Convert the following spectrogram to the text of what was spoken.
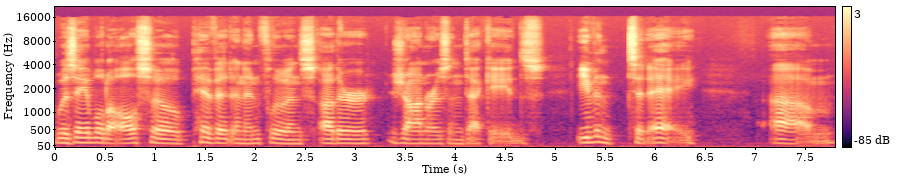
was able to also pivot and influence other genres and decades, even today, um,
